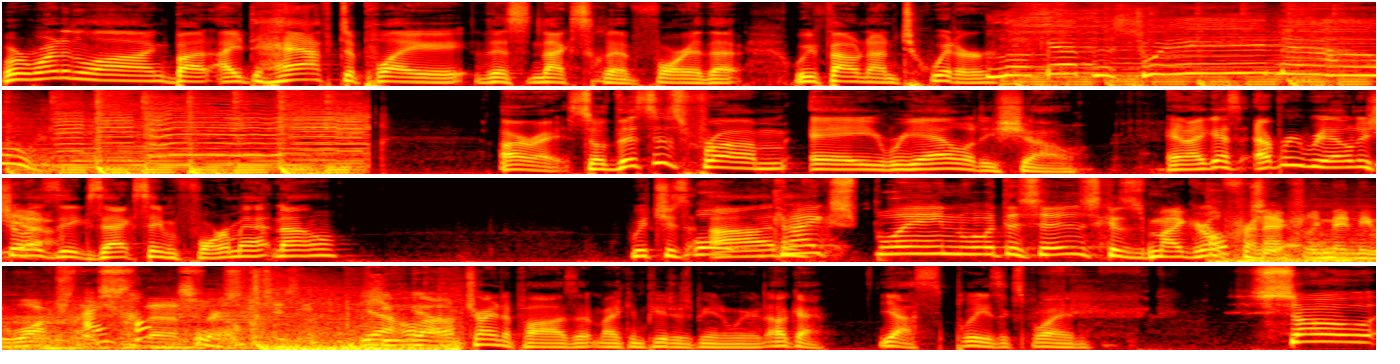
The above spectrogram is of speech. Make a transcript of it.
We're running along, but I have to play this next clip for you that we found on Twitter. Look at this tweet now. All right. So this is from a reality show. And I guess every reality show has the exact same format now, which is Well, odd. can I explain what this is? Because my girlfriend actually made me watch this the helped you. first season. Yeah, hold on. I'm trying to pause it. My computer's being weird. Okay. Yes, please explain. So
